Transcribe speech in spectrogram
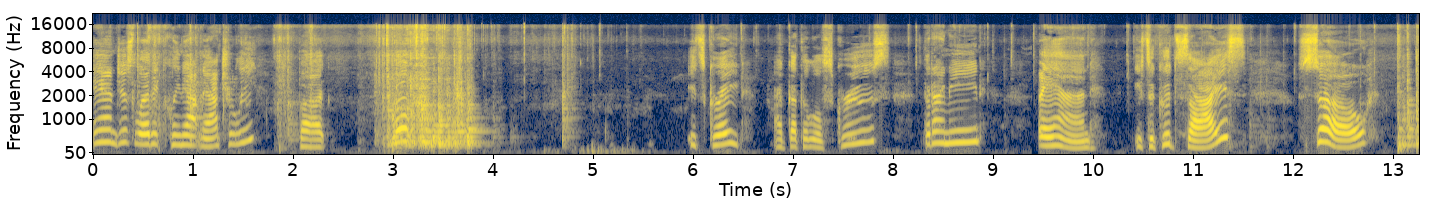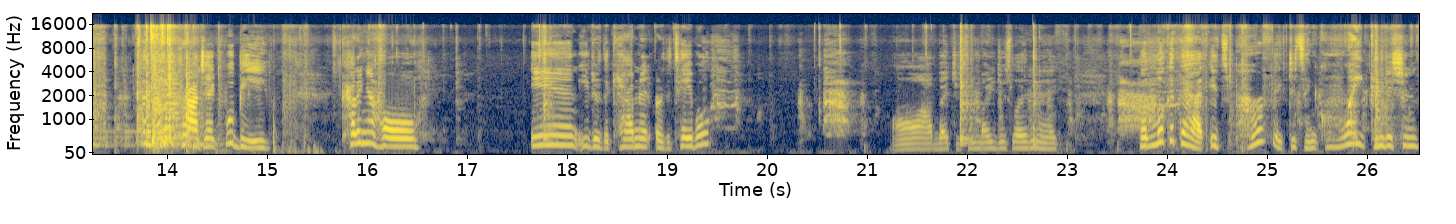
and just let it clean out naturally. But look, it's great. I've got the little screws that I need and it's a good size. So another project will be cutting a hole in either the cabinet or the table. Oh, I bet you somebody just laid an egg. But look at that. It's perfect. It's in great condition.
